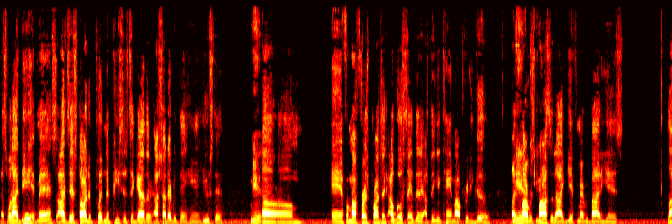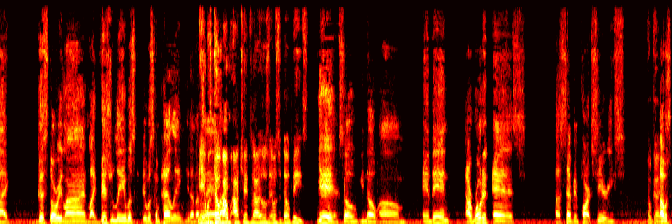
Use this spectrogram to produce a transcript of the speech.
That's what I did, man. So I just started putting the pieces together. I shot everything here in Houston. yeah. Um, and for my first project, I will say that I think it came out pretty good. Like Yeah. my response that I get from everybody is like good storyline, like visually it was it was compelling. You know what I'm yeah, it was dope. Like, I, I checked it out. It was it was a dope piece. yeah. So you know, um, and then I wrote it as a seven part series. Okay. I was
